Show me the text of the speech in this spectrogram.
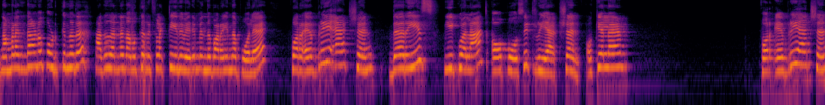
നമ്മൾ എന്താണോ കൊടുക്കുന്നത് അത് തന്നെ നമുക്ക് റിഫ്ലക്ട് ചെയ്ത് വരും എന്ന് പറയുന്ന പോലെ for every action there is equal and opposite reaction okay അല്ലേ? For every action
